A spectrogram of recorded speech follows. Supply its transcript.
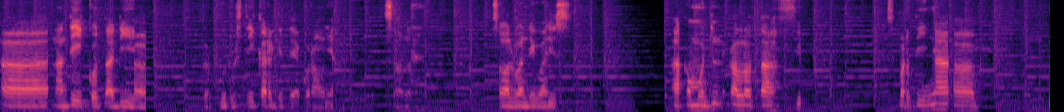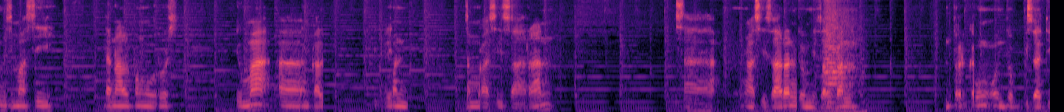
eh, nanti ikut tadi eh, berburu stiker gitu ya kurangnya soal soal one day one use. Ah, kemudian kalau tahfidz sepertinya eh, masih masih internal pengurus. Cuma eh, kalau ngasih saran bisa ngasih saran tuh misalkan bergabung untuk bisa di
